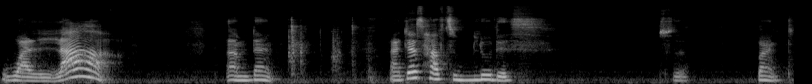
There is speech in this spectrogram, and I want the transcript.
Voila! I'm done. I just have to glue this to the band.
